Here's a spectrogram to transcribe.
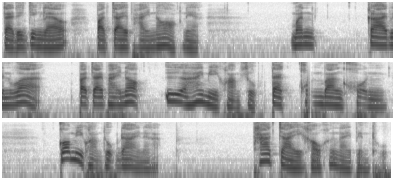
แต่จริง ๆ แล้วปัจจัยภายนอกเนี่ยมันกลายเป็นว่าปัจจัยภายนอกเอื้อให้มีความสุข แต่คนบางคน ก็มีความทุกข์ได้นะครับ ถ้าใจเขาข้างในเป็นทุกข์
